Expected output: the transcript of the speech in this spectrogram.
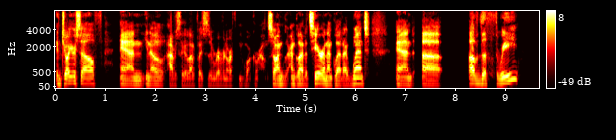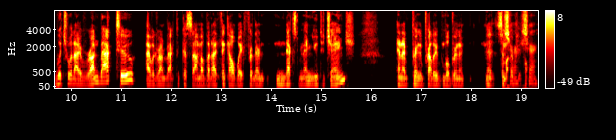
enjoy yourself. And, you know, obviously a lot of places in River North you walk around. So I'm, I'm glad it's here and I'm glad I went. And, uh, of the three, which would I run back to? I would run back to Kasama, but I think I'll wait for their next menu to change. And I bring, probably will bring a, uh, some sure, other people. Sure.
